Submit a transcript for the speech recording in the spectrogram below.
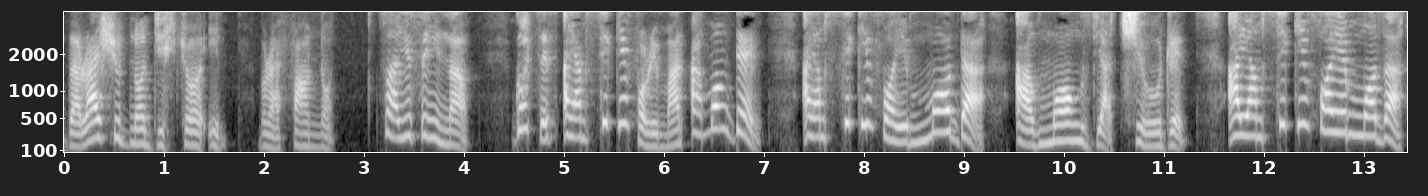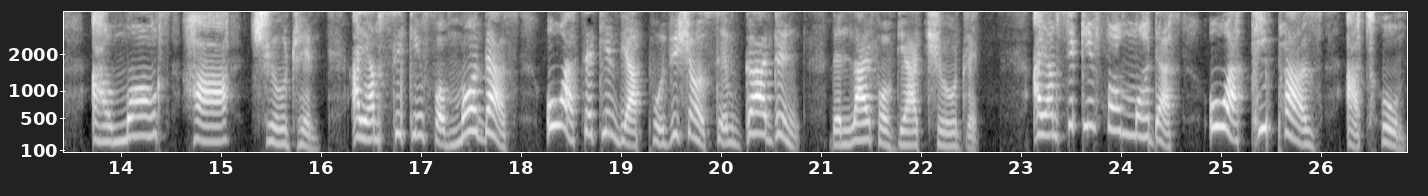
that I should not destroy him. But I found none. So are you seeing now? God says, I am seeking for a man among them. I am seeking for a mother amongst their children. I am seeking for a mother amongst her children. I am seeking for mothers who are taking their position safeguarding the life of their children. I am seeking for mothers who are keepers at home,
